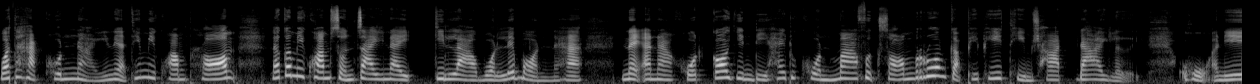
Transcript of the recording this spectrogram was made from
ว่าถ้าหากคนไหนเนี่ยที่มีความพร้อม แล้วก็มีความสนใจในกีฬาวอลเลย์บอลนะคะ ในอนาคตก็ยินดีให้ทุกคนมาฝึกซ้อมร่วมกับพี่ ๆ ทีมชาติได้เลย โอ้โห อันนี้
